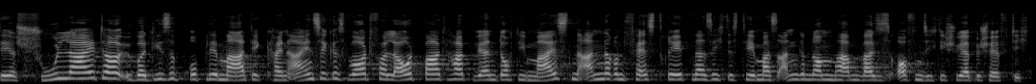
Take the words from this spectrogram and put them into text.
der Schulleiter über diese Problematik kein einziges Wort verlautbart hat, während doch die meisten anderen Festredner sich des Themas angenommen haben, weil es offensichtlich schwer beschäftigt.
